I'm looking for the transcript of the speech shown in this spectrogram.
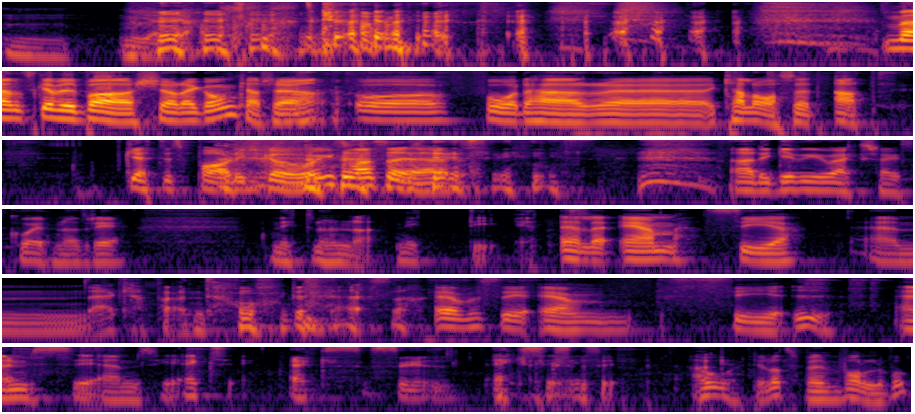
Mm. Media. Men ska vi bara köra igång kanske? Ja. Och få det här eh, kalaset att get this party going som man säger. Precis. Ja, det är Gbg Waxtrax K103 1991. Eller MC, Um, jag kan bara inte ihåg det där så. MCMCI. MC, XCI. XI. XCI. Okej. Oh, det låter som en Volvo.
